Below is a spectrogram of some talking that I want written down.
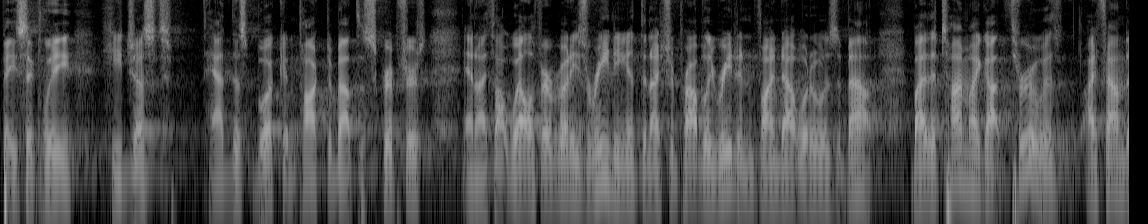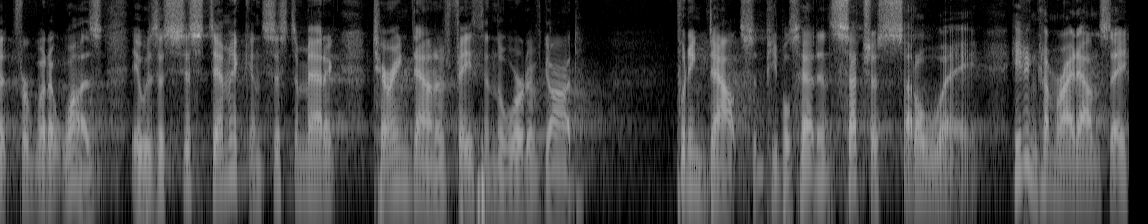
basically, he just had this book and talked about the scriptures. And I thought, well, if everybody's reading it, then I should probably read it and find out what it was about. By the time I got through I found it for what it was. It was a systemic and systematic tearing down of faith in the Word of God, putting doubts in people's head in such a subtle way. He didn't come right out and say,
